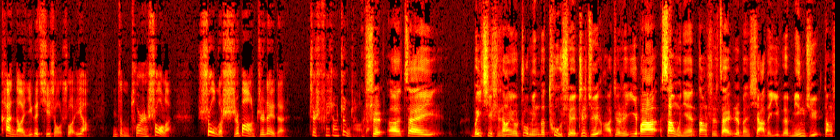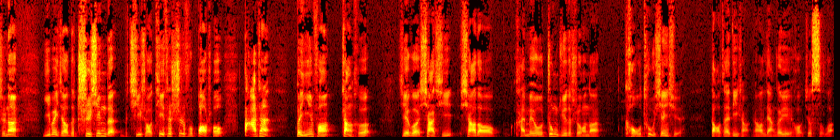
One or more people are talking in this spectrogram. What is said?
看到一个棋手说：“哎呀，你怎么突然瘦了？瘦个十磅之类的，这是非常正常的。”是，呃，在围棋史上有著名的吐血之局啊，就是一八三五年，当时在日本下的一个名局，当时呢，一位叫做赤星的棋手替他师傅报仇，大战本因坊丈和。结果下棋下到还没有终局的时候呢，口吐鲜血，倒在地上，然后两个月以后就死了。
